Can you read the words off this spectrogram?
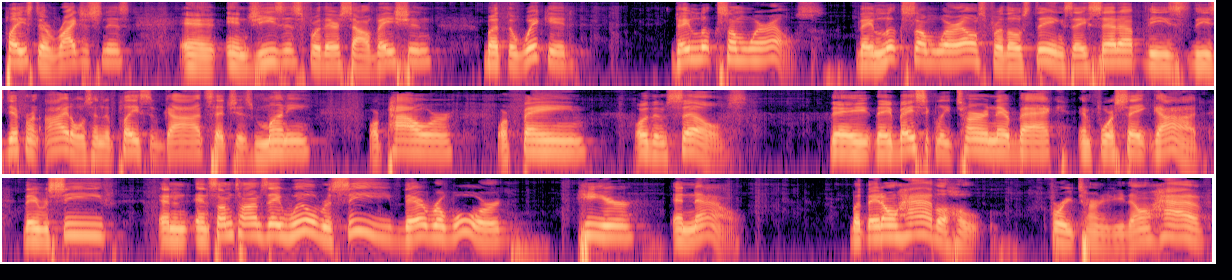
place their righteousness in, in Jesus for their salvation, but the wicked they look somewhere else. They look somewhere else for those things. They set up these, these different idols in the place of God, such as money or power or fame or themselves. They, they basically turn their back and forsake God. They receive, and, and sometimes they will receive their reward here and now. But they don't have a hope for eternity. They don't have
